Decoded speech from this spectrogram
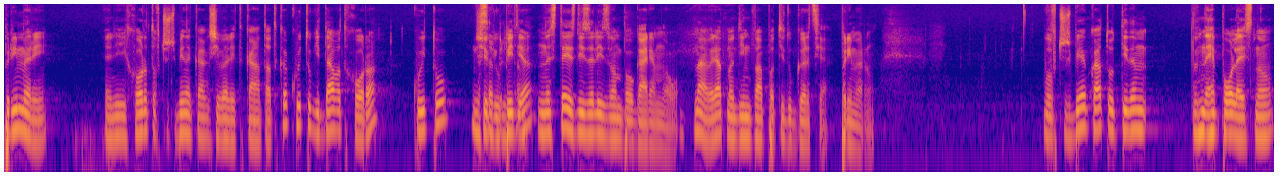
примери, или хората в чужбина как живели и така нататък, които ги дават хора, които Не ще ви обидя, не сте излизали извън България много. Най-вероятно един-два пъти до Гърция, примерно. В чужбина, когато отидем, не е по-лесно,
